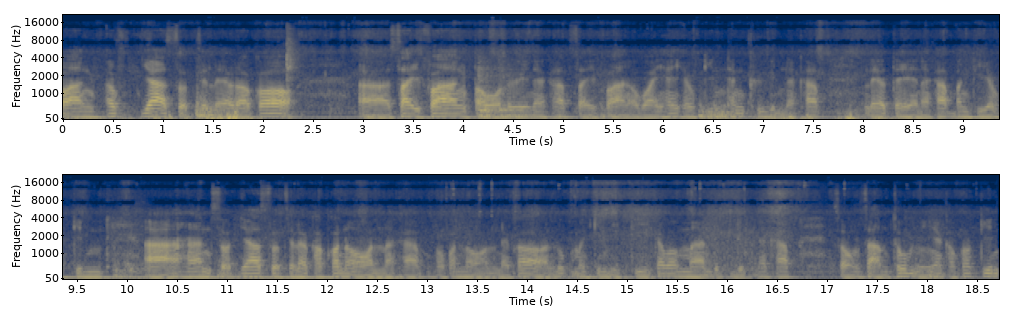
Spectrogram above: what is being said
ฟางเอาหญ้าสดเสร็จแล้วเราก็อ่าใส่ฟางต่อเลยนะครับ ใส่ฟางเอาไว้ให้เขากินทั้งคืนนะครับ แล้วแต่นะครับบางทีเขากินอาอาหารสดหญ้าสดเสร็จแล้วเขาก็นอนนะครับเขาก็นอนแล้วก็ลุกมากินอีกทีก็ประมาณดึกๆนะครับสองสามทุ่มอย่างเงี้ยเขาก็กิน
